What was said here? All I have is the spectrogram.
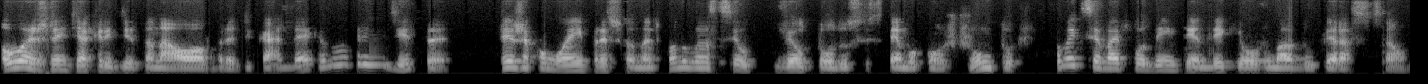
ou a gente acredita na obra de Kardec ou não acredita. Veja como é impressionante. Quando você vê o todo o sistema o conjunto, como é que você vai poder entender que houve uma adulteração?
